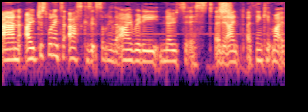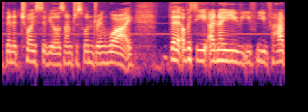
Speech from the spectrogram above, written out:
And I just wanted to ask because it's something that I really noticed, and I, I think it might have been a choice of yours, and I'm just wondering why. That obviously I know you you've, you've had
